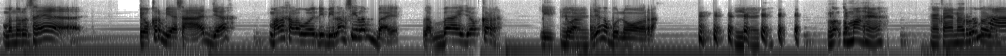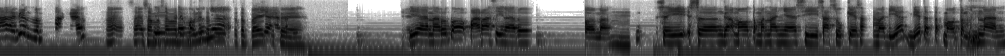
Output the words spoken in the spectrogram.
menurut saya Joker biasa aja malah kalau boleh dibilang sih lebay lebay Joker gitu Iya, iya. aja ngebunuh orang Iya. iya. Le- lemah ya. Nggak kayak Naruto ya. lemah kan lemah kan Nah, sa- sama-sama Iya, dibully tapi tetap baik iya, gitu ya. Iya Naruto parah sih Naruto emang Hmm. si se nggak mau temenannya si Sasuke sama dia dia tetap mau temenan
